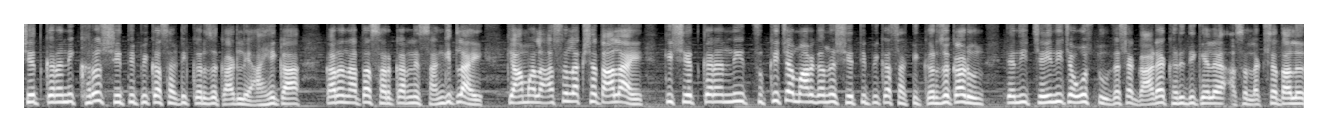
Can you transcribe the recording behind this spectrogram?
शेतकऱ्यांनी खरंच शेती पिकासाठी कर्ज काढले आहे का? कारण आता सरकारने सांगितलं आहे की आम्हाला असं लक्षात आलं आहे की शेतकऱ्यांनी चुकीच्या मार्गानं शेती पिकासाठी कर्ज काढून त्यांनी चैनीच्या वस्तू जशा गाड्या खरेदी केल्या असं लक्षात आलं.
